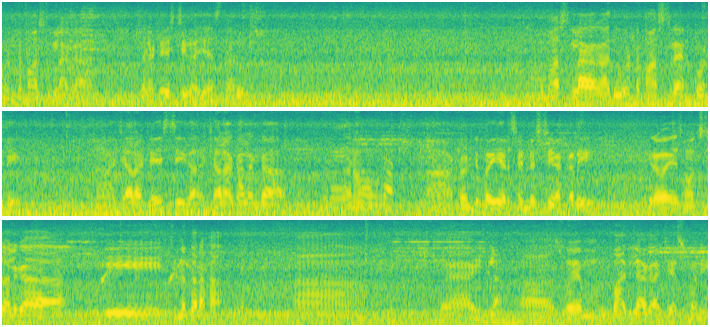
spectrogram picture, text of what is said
వంట మాస్టర్ లాగా చాలా టేస్టీగా చేస్తారు. మాస్టర్ లాగా కాదు వంట మాస్టర్ అనుకోండి. చాలా టేస్టీగా చాలా కాలంగా తను ట్వంటీ ఫైవ్ ఇయర్స్ ఇండస్ట్రీ అక్కడి ఇరవై సంవత్సరాలుగా ఈ చిన్న తరహా ఇట్లా స్వయం స్వయం ఉపాధిలాగా చేసుకొని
